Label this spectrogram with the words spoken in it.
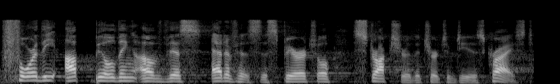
for the upbuilding of this edifice, the spiritual structure, the Church of Jesus Christ.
